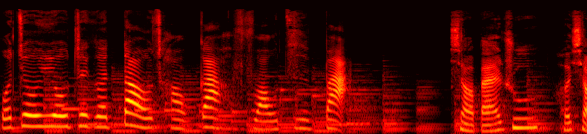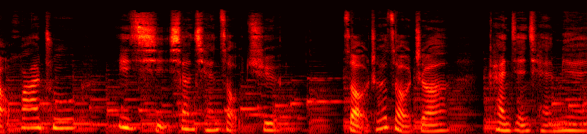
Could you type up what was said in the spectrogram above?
我就用这个稻草盖房子吧。”小白猪和小花猪一起向前走去，走着走着，看见前面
